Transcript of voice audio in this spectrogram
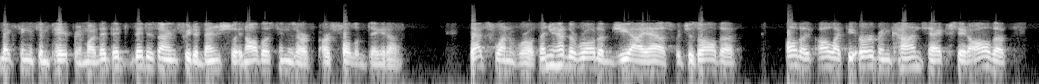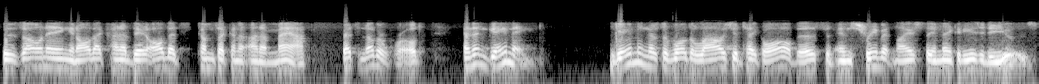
make things in paper anymore. They, they, they design three dimensionally, and all those things are, are full of data. That's one world. Then you have the world of GIS, which is all the all the all like the urban context data, all the the zoning and all that kind of data, all that comes like on a, on a map. That's another world. And then gaming. Gaming is the world allows you to take all this and, and stream it nicely and make it easy to use.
